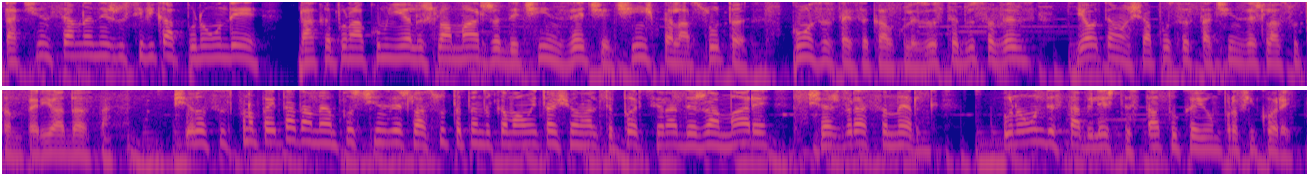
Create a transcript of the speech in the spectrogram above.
Dar ce înseamnă nejustificat? Până unde e? Dacă până acum el își lua marjă de 5, 10, 15%, cum o să stai să calculezi? O să te duci să vezi, ia uite mă, și-a pus ăsta 50% în perioada asta. Și el o să spună, păi da, dar mi-am pus 50% pentru că m-am uitat și eu în alte părți, era deja mare și aș vrea să merg. Până unde stabilește statul că e un profit corect?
